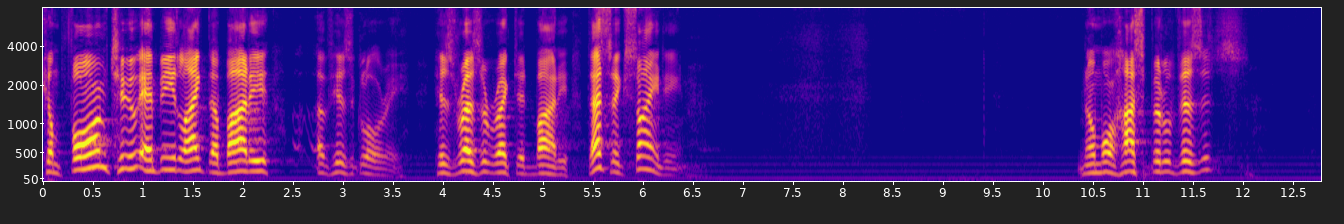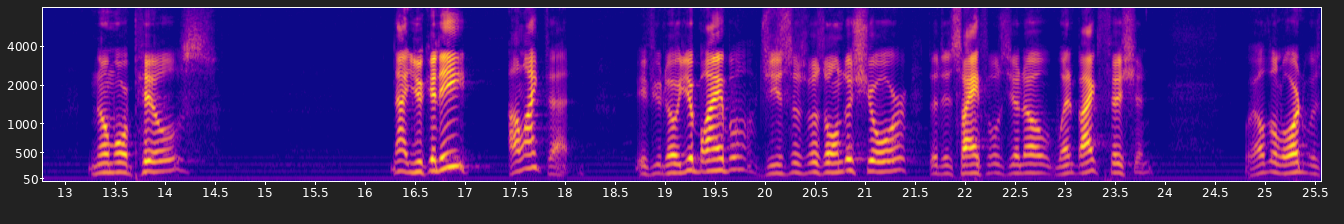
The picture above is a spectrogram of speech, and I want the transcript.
conform to and be like the body of his glory, his resurrected body. That's exciting. No more hospital visits, no more pills. Now you can eat. I like that. If you know your Bible, Jesus was on the shore. The disciples, you know, went back fishing. Well, the Lord was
